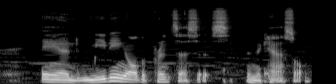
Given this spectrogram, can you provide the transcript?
and meeting all the princesses in the castle.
